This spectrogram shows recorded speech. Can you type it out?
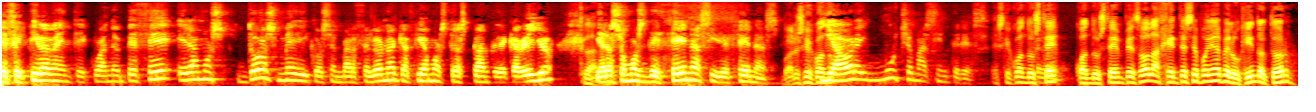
Efectivamente, cuando empecé éramos dos médicos en Barcelona que hacíamos trasplante de cabello y ahora somos decenas y decenas. Y ahora hay mucho más interés. Es que cuando usted, cuando usted empezó la gente se ponía peluquín, doctor.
